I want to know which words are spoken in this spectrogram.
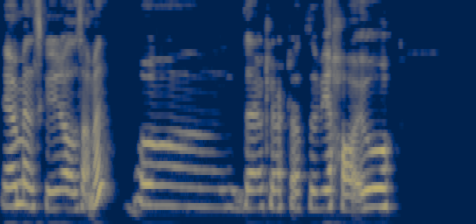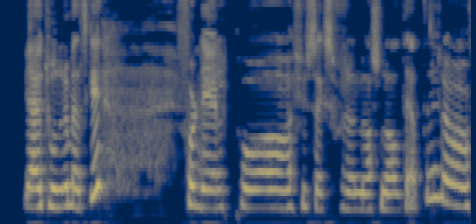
Vi er jo mennesker alle sammen. Og det er jo klart at vi har jo Vi er jo 200 mennesker. Fordelt på 26 forskjellige nasjonaliteter, og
